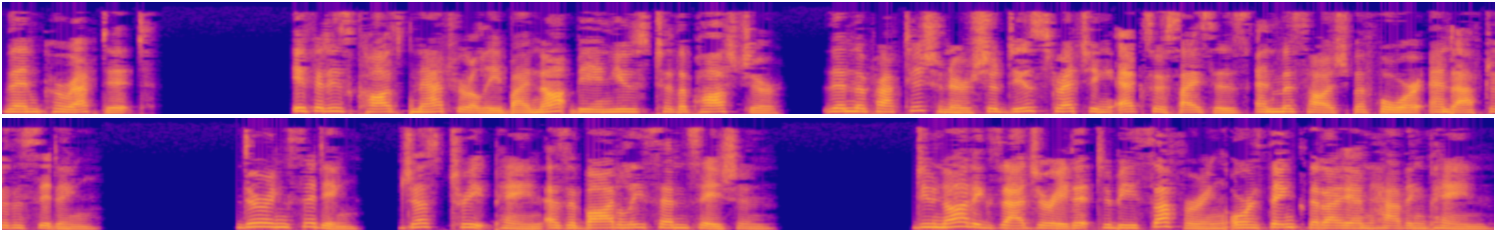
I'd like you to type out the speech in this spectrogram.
then correct it. If it is caused naturally by not being used to the posture, then the practitioner should do stretching exercises and massage before and after the sitting. During sitting, just treat pain as a bodily sensation. Do not exaggerate it to be suffering or think that I am having pain.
